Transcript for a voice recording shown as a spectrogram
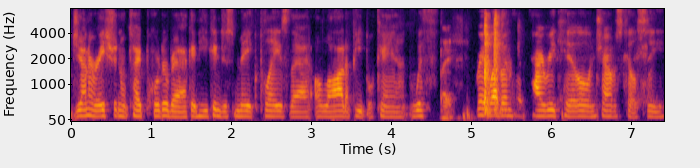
generational type quarterback, and he can just make plays that a lot of people can't with right. great weapons like Tyreek Hill and Travis Kelce.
